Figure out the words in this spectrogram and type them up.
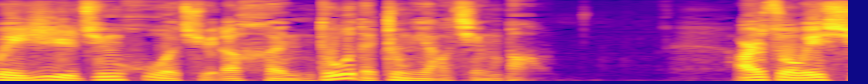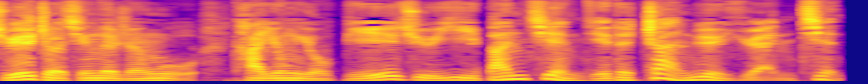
为日军获取了很多的重要情报，而作为学者型的人物，他拥有别具一般间谍的战略远见，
